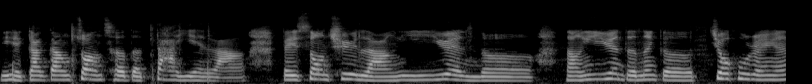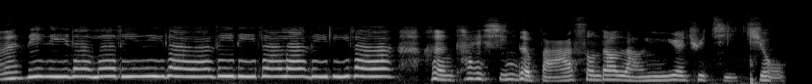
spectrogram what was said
也刚刚撞车的大野狼被送去狼医院了。狼医院的那个救护人员呢，哩哩啦啦，哩很开心的把他送到狼医院去急救。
